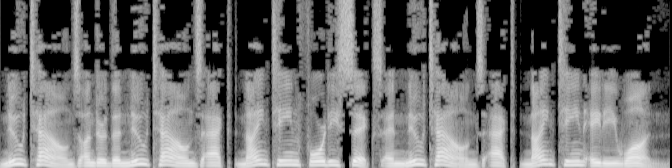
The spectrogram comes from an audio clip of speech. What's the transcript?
new towns under the New Towns Act 1946 and New Towns Act 1981.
